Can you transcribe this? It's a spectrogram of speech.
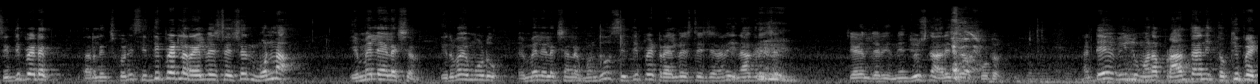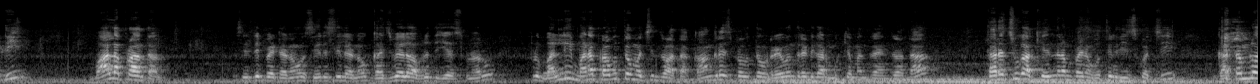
సిద్దిపేట తరలించుకొని సిద్దిపేటలో రైల్వే స్టేషన్ మొన్న ఎమ్మెల్యే ఎలక్షన్ ఇరవై మూడు ఎమ్మెల్యే ఎలక్షన్లకు ముందు సిద్దిపేట రైల్వే స్టేషన్ అనేది ఇనాగ్రేషన్ చేయడం జరిగింది. నేను చూసిన హరీష్ రావు ఫోటోలు. అంటే వీళ్ళు మన ప్రాంతాన్ని తొక్కిపెట్టి వాళ్ళ ప్రాంతాలు. సిద్దిపేటనో సిరిసిలనో గజ్వేలో అభివృద్ధి చేసుకున్నారు. ఇప్పుడు మళ్ళీ మన ప్రభుత్వం వచ్చిన తర్వాత కాంగ్రెస్ ప్రభుత్వం రేవంత్ రెడ్డి గారు ముఖ్యమంత్రి అయిన తర్వాత తరచుగా కేంద్రం పైన ఒత్తిడి తీసుకొచ్చి గతంలో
